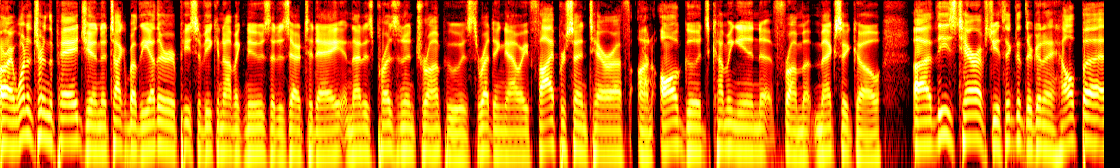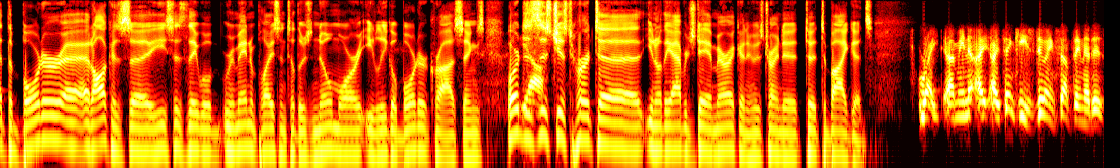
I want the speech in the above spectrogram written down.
All right, I want to turn the page and uh, talk about the other piece of economic news that is out today, and that is President Trump, who is threatening now a 5% tariff on all goods coming in from Mexico. Uh, these tariffs, do you think that they're going to help uh, at the border uh, at all? Because uh, he says they will remain in place until there's no more illegal border crossings. Or does Yeah. this just hurt, uh, you know, the average day American who's trying to, to, to buy goods? Right. I mean, I, I think he's doing something that is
